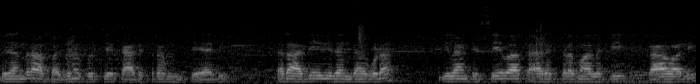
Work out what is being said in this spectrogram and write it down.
మీరందరూ ఆ భజనకు వచ్చే కార్యక్రమం చేయాలి. కదా అదేవిధంగా కూడా ఇలాంటి సేవా కార్యక్రమాలకి కావాలి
